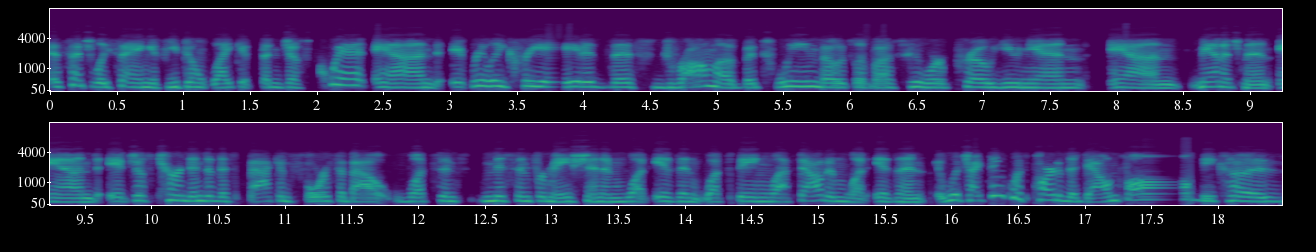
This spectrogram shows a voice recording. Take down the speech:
essentially saying if you don't like it, then just quit. And it really created this drama between those of us who were pro-union and management. And it just turned into this back and forth about what's in misinformation and what isn't, what's being left out and what isn't, which I think was part of the downfall because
